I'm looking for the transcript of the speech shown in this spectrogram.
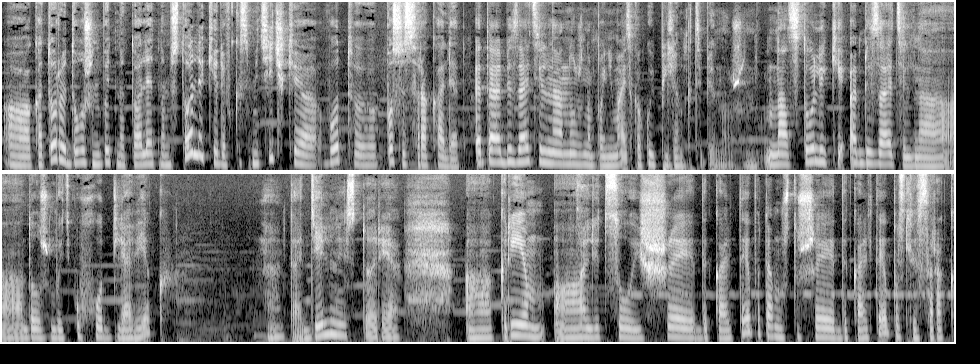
который должен быть на туалетном столике или в косметичке вот э, после 40 лет. Это обязательно нужно понимать, какой пилинг тебе нужен. На столике обязательно а, должен быть уход для век, это отдельная история. А, крем лицо и шея декольте, потому что шея декольте после 40,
